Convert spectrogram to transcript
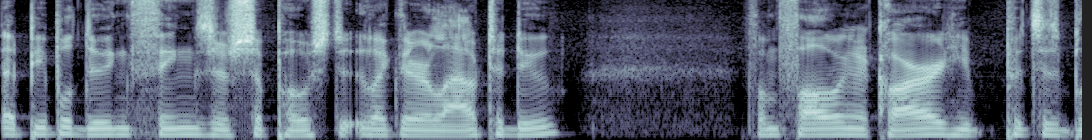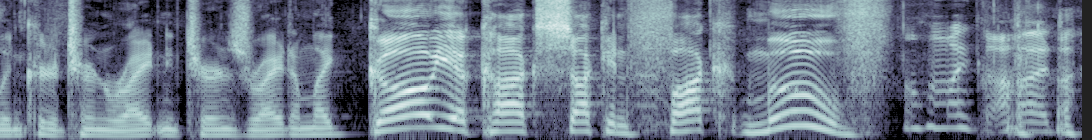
at people doing things they're supposed to like they're allowed to do. If I'm following a car and he puts his blinker to turn right and he turns right, I'm like, "Go, you cock sucking fuck, move!" Oh my god.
